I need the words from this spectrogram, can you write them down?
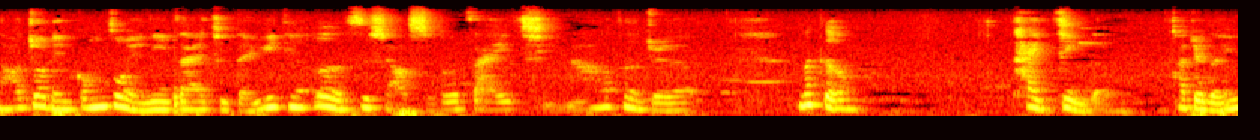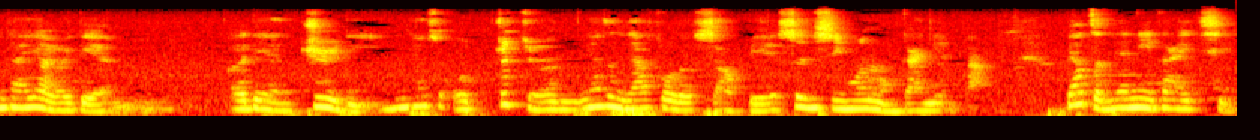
然后就连工作也腻在一起，等于一天二十四小时都在一起。然后真的觉得那个 太近了，他觉得应该要有一点，有点距离。应该是，我就觉得应该是人家说的小别胜新婚那种概念吧。不要整天腻在一起，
